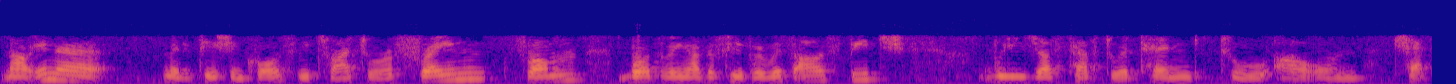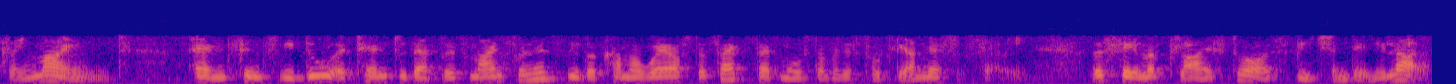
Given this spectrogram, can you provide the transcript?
Now, in a meditation course, we try to refrain from bothering other people with our speech. We just have to attend to our own chattering mind. And since we do attend to that with mindfulness, we become aware of the fact that most of it is totally unnecessary. The same applies to our speech in daily life.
